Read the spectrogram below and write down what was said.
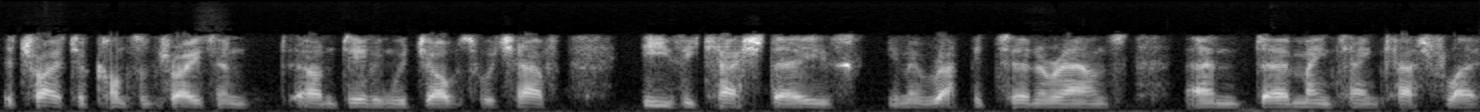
They try to concentrate on, on dealing with jobs which have easy cash days, you know, rapid turnarounds, and uh, maintain cash flow.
